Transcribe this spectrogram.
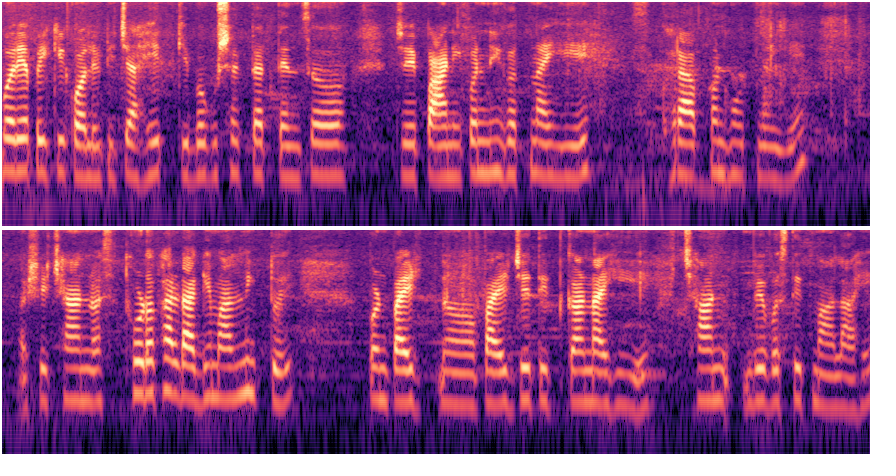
बऱ्यापैकी क्वालिटीचे आहेत की बघू शकतात त्यांचं जे पाणी पण निघत नाही आहे खराब पण होत नाही आहे असे छान असं थोडंफार डागी माल निघतो आहे पण पाय पाहिजे तितका नाही आहे छान व्यवस्थित माल आहे.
